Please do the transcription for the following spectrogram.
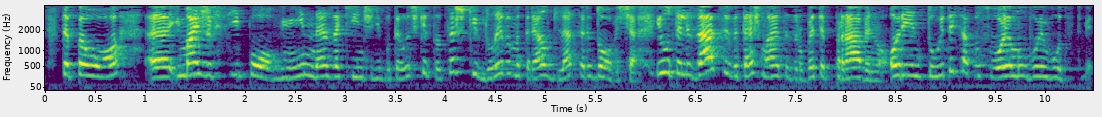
з ТПО, е, і майже всі повні, не закінчені бутилочки, то це шкідливий матеріал для середовища. І утилізацію ви теж маєте зробити правильно. Орієнтуйтеся по своєму воєводстві.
